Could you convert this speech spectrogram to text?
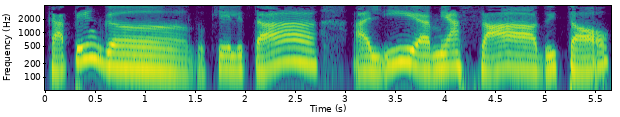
capengando, que ele está ali ameaçado e tal,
